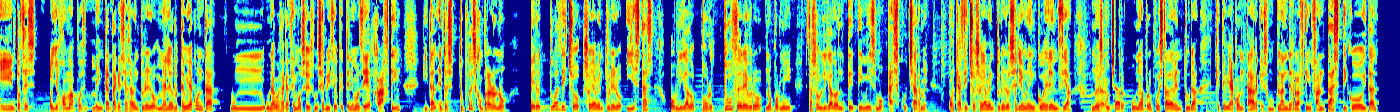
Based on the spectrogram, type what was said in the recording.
eh, entonces, oye Juanma, pues me encanta que seas aventurero, me alegro. Te voy a contar una cosa que hacemos es un servicio que tenemos de rafting y tal. Entonces, tú puedes comprar o no, Pero tú has dicho soy aventurero y estás obligado por tu cerebro, no por mí, estás obligado ante ti mismo a escucharme porque has dicho soy aventurero, sería una incoherencia no escuchar una propuesta de aventura que te voy a contar, que es un plan de rafting fantástico y tal.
